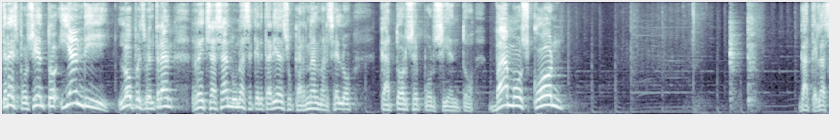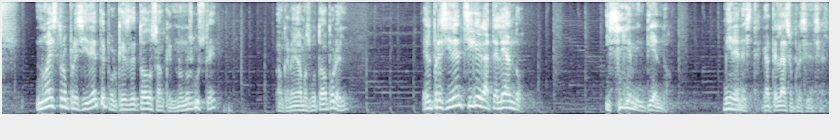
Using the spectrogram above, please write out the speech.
3%. Y Andy López Beltrán rechazando una secretaría de su carnal Marcelo, 14%. Vamos con gatelazos. Nuestro presidente, porque es de todos, aunque no nos guste, aunque no hayamos votado por él, el presidente sigue gateleando y sigue mintiendo. Miren este, gatelazo presidencial.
